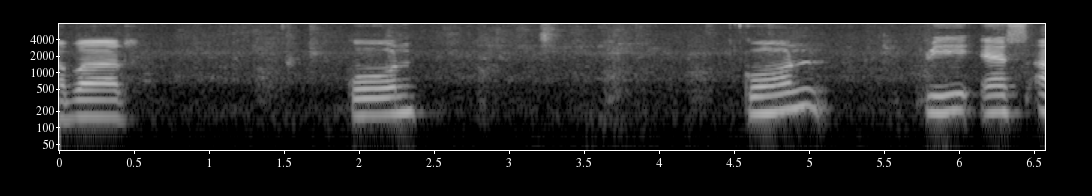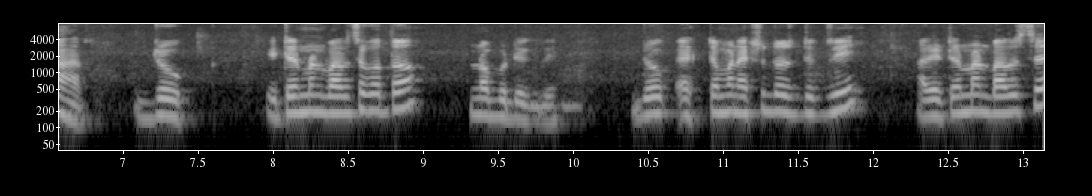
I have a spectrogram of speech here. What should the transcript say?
আবার কোন কোন পিএসআর যোগ এটার মান বাড়ছে কত? নব্বই ডিগ্রি। যোগ একটা মান একশো দশ ডিগ্রি আর এটার মান বাড়ছে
